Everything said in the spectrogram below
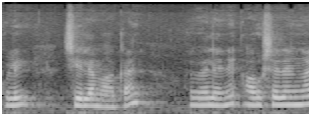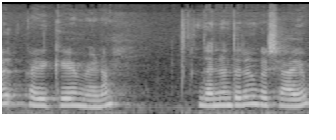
കുളി ശീലമാക്കാൻ. അതുപോലെ തന്നെ ഔഷധങ്ങൾ കഴിക്കുകയും വേണം. ധന്വന്തരം കഷായം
